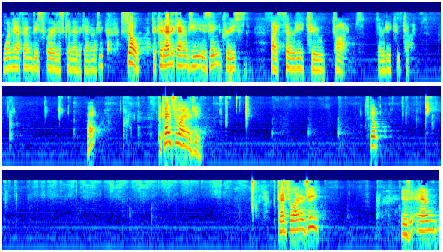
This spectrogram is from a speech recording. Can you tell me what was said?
1 half mv squared is kinetic energy. So the kinetic energy is increased by 32 times. 32 times. Right? Potential energy. Let's go. Potential energy is mgh.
